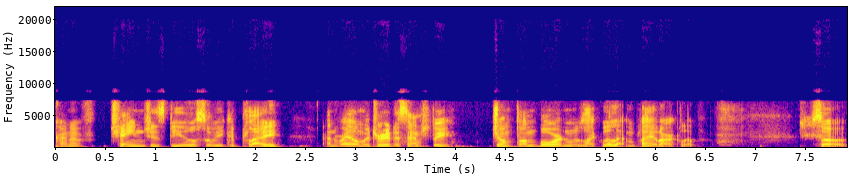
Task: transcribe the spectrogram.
kind of change his deal so he could play, and Real Madrid essentially jumped on board and was like, "We'll let him play at our club." So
